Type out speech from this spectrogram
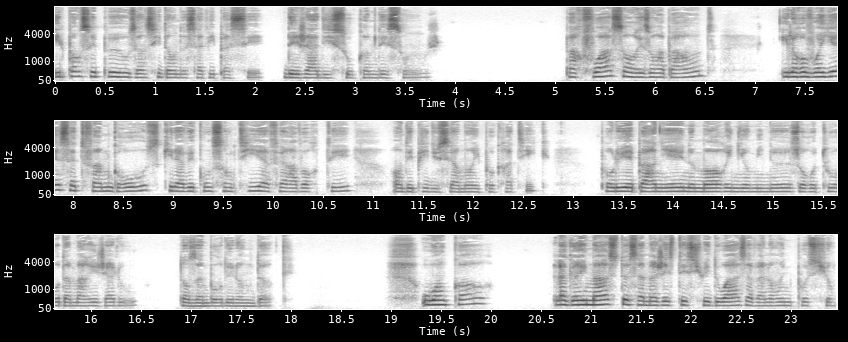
Il pensait peu aux incidents de sa vie passée, déjà dissous comme des songes. Parfois, sans raison apparente, il revoyait cette femme grosse qu'il avait consenti à faire avorter, en dépit du serment hippocratique, pour lui épargner une mort ignomineuse au retour d'un mari jaloux, dans un bourg du Languedoc. Ou encore la grimace de sa majesté suédoise avalant une potion.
